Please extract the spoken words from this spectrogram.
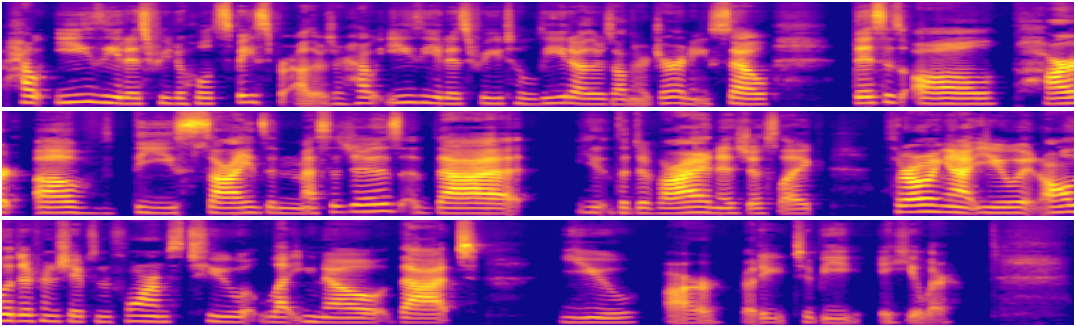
how easy it is for you to hold space for others or how easy it is for you to lead others on their journey. So, this is all part of the signs and messages that you, the divine is just like throwing at you in all the different shapes and forms to let you know that you are ready to be a healer.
